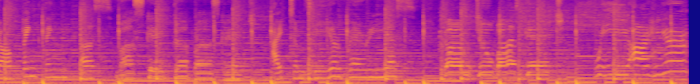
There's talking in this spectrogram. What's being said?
shopping, think us. Basket the basket. Items here various. Come to basket. We are here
